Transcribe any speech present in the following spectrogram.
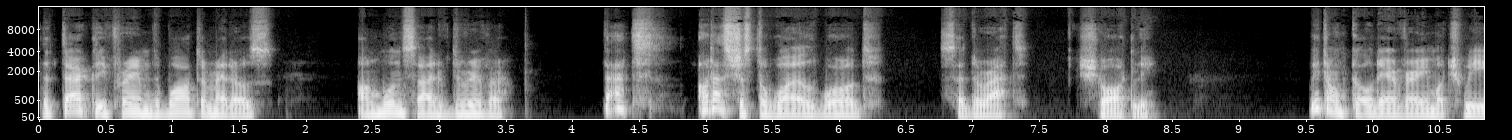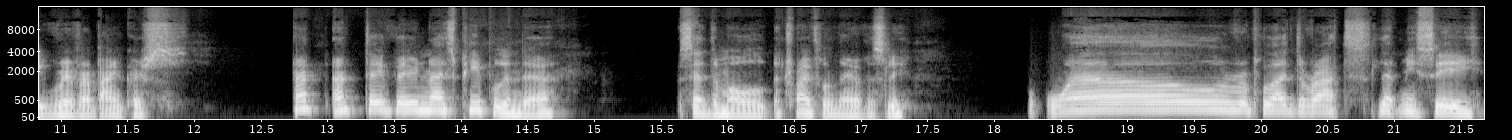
that darkly framed water meadows on one side of the river. That, oh, that's just the wild wood, said the rat, shortly. We don't go there very much, we river bankers. Aren't, aren't they very nice people in there? said the mole a trifle nervously. Well, replied the rat, let me see.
